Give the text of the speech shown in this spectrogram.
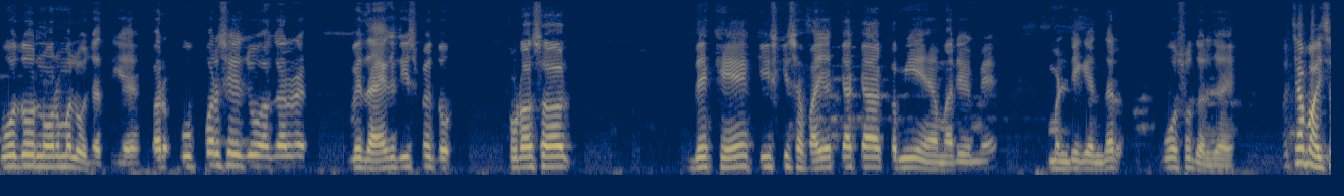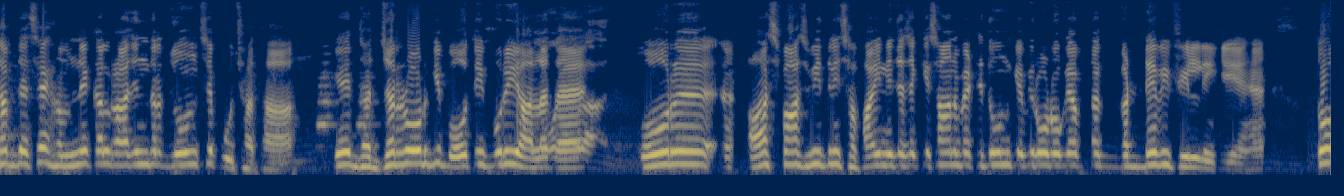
वो तो नॉर्मल हो जाती है। पर ऊपर से जो अगर विधायक जी इस पे थोड़ा सा देखें कि इसकी सफ़ाई क्या क्या कमी है हमारे में मंडी के अंदर वो सुधर जाए। अच्छा भाई साहब जैसे हमने कल राजेंद्र जोन से पूछा था कि झज्जर रोड की बहुत ही बुरी हालत है और आसपास भी इतनी सफ़ाई नहीं जैसे किसान बैठे थे उनके भी रोडों के अब तक गड्ढे भी फील नहीं किए हैं। तो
